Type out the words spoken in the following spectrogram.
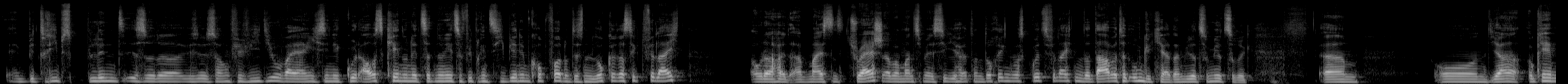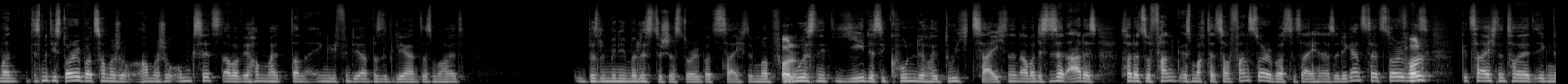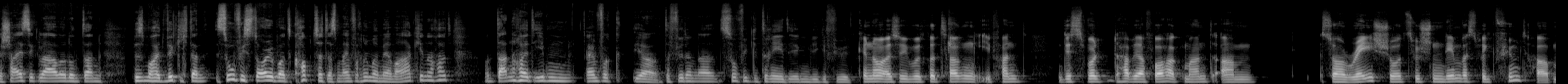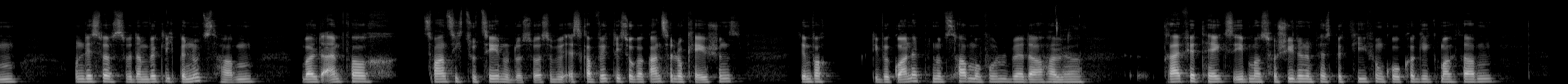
äh, betriebsblind ist oder wie soll ich sagen, für Video, weil er eigentlich sich nicht gut auskennt und jetzt halt noch nicht so viele Prinzipien im Kopf hat und das ein lockerer sieht vielleicht. Oder halt auch meistens Trash, aber manchmal sehe ich halt dann doch irgendwas Gutes vielleicht und der David halt umgekehrt dann wieder zu mir zurück. Ähm, und ja, okay, man, das mit den Storyboards haben wir, schon, haben wir schon umgesetzt, aber wir haben halt dann irgendwie, finde ich, ein bisschen gelernt, dass man halt ein bisschen minimalistischer Storyboards zeichnet. Man Voll. muss nicht jede Sekunde halt durchzeichnen, aber das ist halt alles. Es hat halt so Fun, es macht halt so Fun, Storyboards zu zeichnen. Also die ganze Zeit Storyboards Voll. gezeichnet, halt irgendeine Scheiße gelabert und dann, bis man halt wirklich dann so viel Storyboard gehabt hat, dass man einfach nicht mehr mehr Marke hat und dann halt eben einfach, ja, dafür dann so viel gedreht irgendwie gefühlt. Genau, also ich wollte gerade sagen, ich fand, das habe ich ja vorher gemeint, ähm, so ein Ratio zwischen dem, was wir gefilmt haben und das, was wir dann wirklich benutzt haben, war halt einfach 20 zu 10 oder so. Also es gab wirklich sogar ganze Locations, die einfach die wir gar nicht benutzt haben, obwohl wir da halt Ja. 3, 4 Takes eben aus verschiedenen Perspektiven und KKG gemacht haben,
